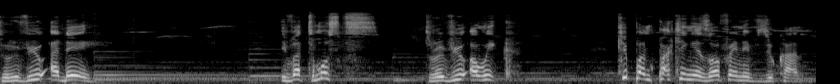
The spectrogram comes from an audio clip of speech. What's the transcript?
to review a day. If at most, to review a week. Keep unpacking as often as you can.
